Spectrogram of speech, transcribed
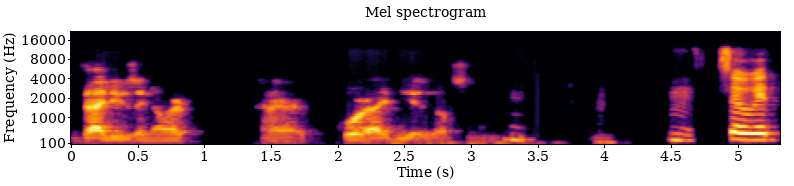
values and our kind of core ideas also. Mm-hmm. Mm. So with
